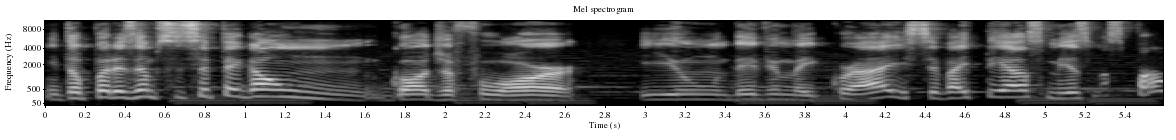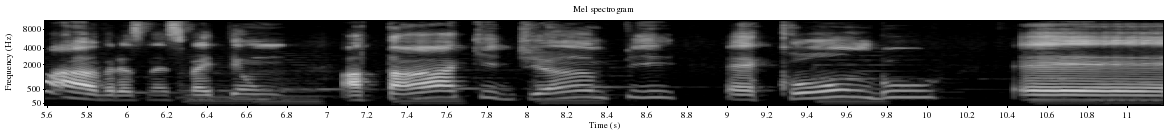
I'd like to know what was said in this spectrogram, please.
Então, por exemplo, se você pegar um God of War e um Devil May Cry, você vai ter as mesmas palavras, né? Você vai ter um ataque, jump, é, combo, é,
